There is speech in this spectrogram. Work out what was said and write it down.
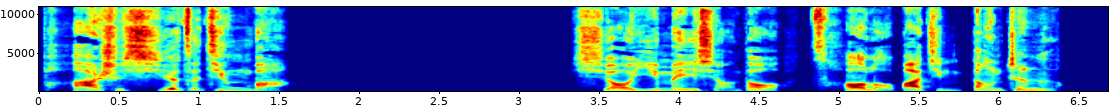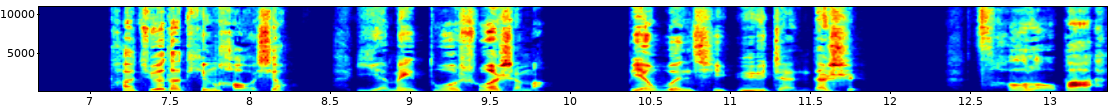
怕是蝎子精吧？小易没想到曹老八竟当真了，他觉得挺好笑，也没多说什么，便问起玉枕的事。曹老八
